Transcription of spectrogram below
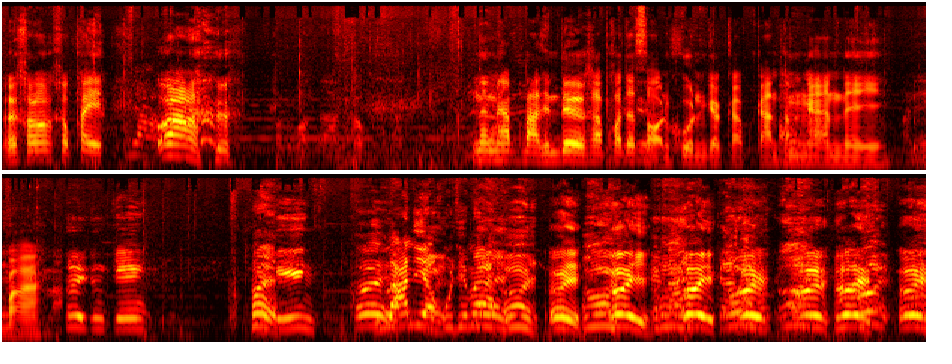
เฮ้ยเขาเขาไปว้านั่นนะครับบาร์เทนเดอร์ครับเขาจะสอนคุณเกี่ยวกับการทำงานในบาร์เฮ้ยกางเกงเฮ้ยเฮ้ยร้านเดียวคุณใช่ไหมเฮ้ยเฮ้ยเฮ้ยเฮ้ยเฮ้ยเฮ้ยเฮ้ย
